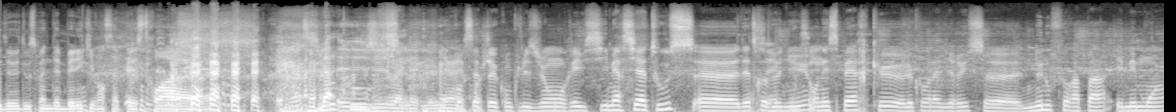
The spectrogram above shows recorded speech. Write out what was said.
de d'Ousmane Dembélé qui vend sa PS3. euh, Là, j'ai- ouais, le- le lien est pour cette conclusion réussie. Merci à tous euh, d'être Merci. venus. Merci. On espère que le coronavirus euh, ne nous fera pas aimer moins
